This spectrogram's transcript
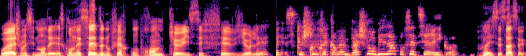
Ouais, je me suis demandé, est-ce qu'on essaie de nous faire comprendre qu'il s'est fait violer? Mais Ce que je trouverais quand même vachement bizarre pour cette série, quoi. Oui, c'est ça, c'est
